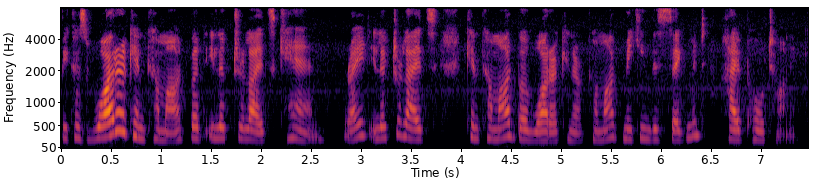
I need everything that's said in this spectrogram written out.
because water can come out, but electrolytes can right? Electrolytes can come out, but water cannot come out, making this segment hypotonic.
